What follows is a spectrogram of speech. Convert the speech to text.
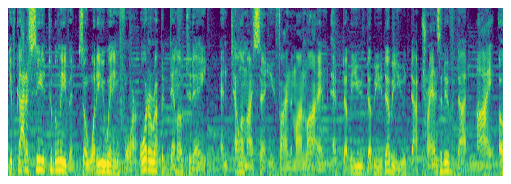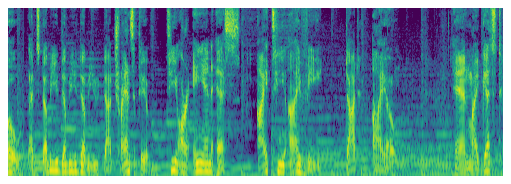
You've got to see it to believe it, so what are you waiting for? Order up a demo today and tell them I sent you. Find them online at www.transitive.io. That's www.transitive, T R A N S I T I V dot And my guest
